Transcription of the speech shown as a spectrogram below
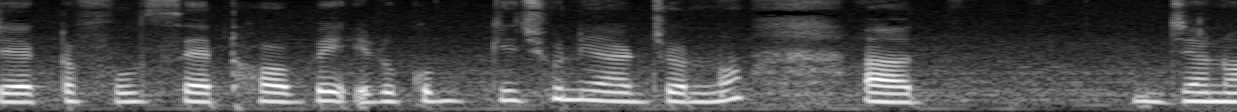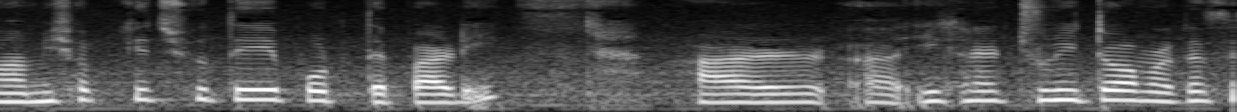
যে একটা ফুল সেট হবে, এরকম কিছু নেওয়ার জন্য যেন আমি সব কিছুতে পড়তে পারি। আর এখানের চুড়িটাও আমার কাছে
